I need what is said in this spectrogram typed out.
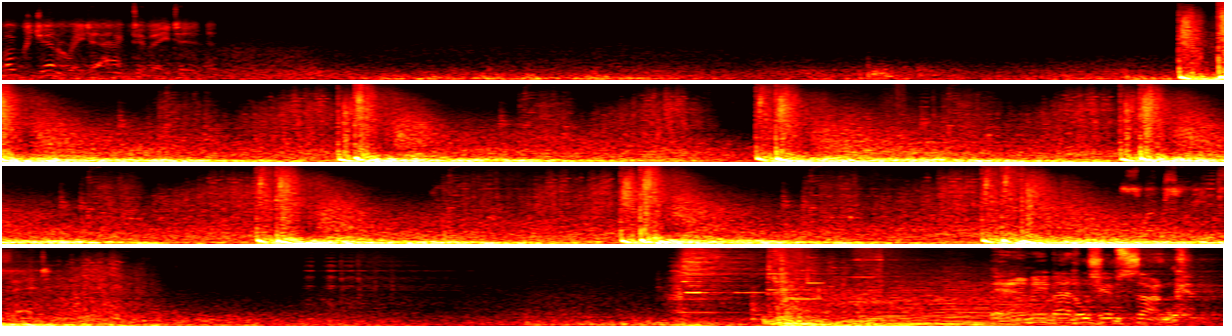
Smoke generator activated. Battleship sunk.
